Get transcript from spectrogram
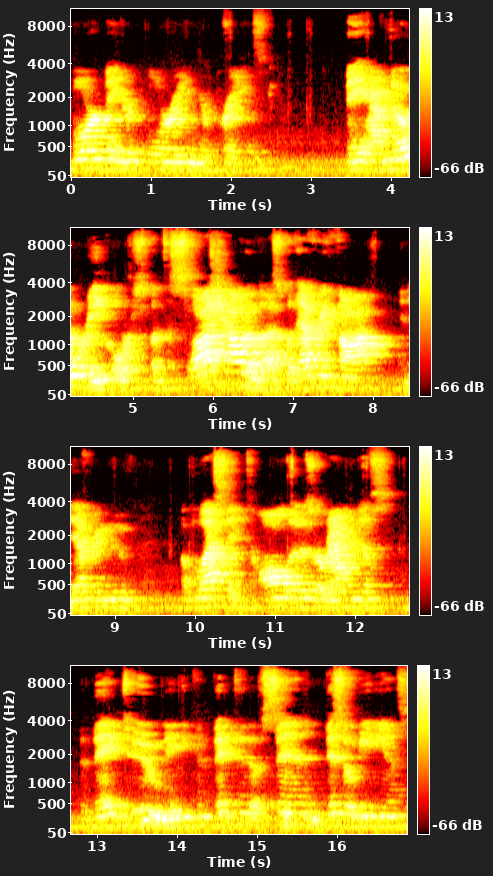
Lord, may your glory and your praise may have no recourse but to slosh out of us with every thought and every movement. A blessing to all those around us, that they too may be convicted of sin and disobedience,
